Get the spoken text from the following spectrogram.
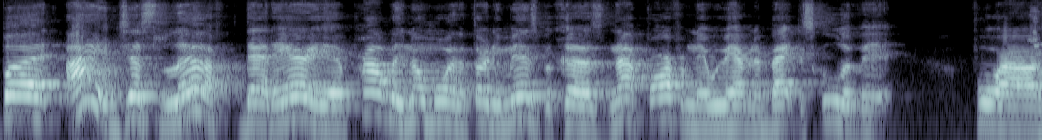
But I had just left that area probably no more than 30 minutes because not far from there, we were having a back to school event for our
